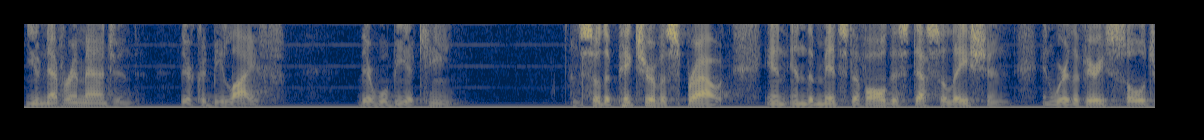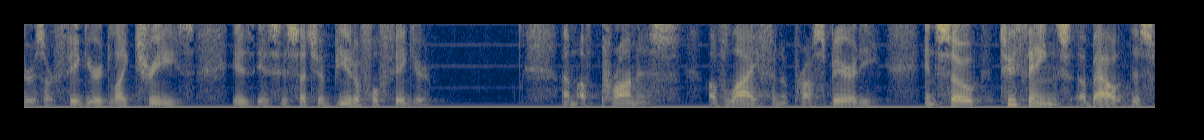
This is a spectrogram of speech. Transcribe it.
you never imagined there could be life there will be a king. And so the picture of a sprout in, in the midst of all this desolation and where the very soldiers are figured like trees is, is, is such a beautiful figure um, of promise, of life, and of prosperity. And so, two things about this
